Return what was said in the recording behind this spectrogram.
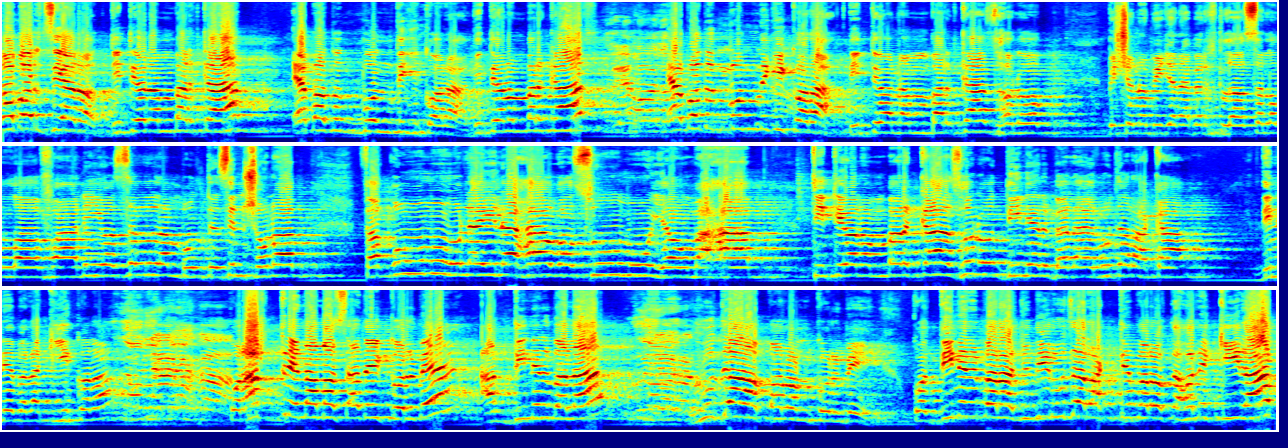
কবর জিয়ারত। দ্বিতীয় নাম্বার কাজ এবাদত বন্দিগি করা। দ্বিতীয় নাম্বার কাজ এবাদত বন্দিগি করা। তৃতীয় নাম্বার কাজ হলো বিশ্বনবী জনাবের সাল্লাল্লাহু আলাইহি ওয়াসাল্লাম বলতেছেন শোনাব তাকুমু লাইলাহা ওয়া সুমু ইয়াওমাহা তৃতীয় নাম্বার কাজ হলো দিনের বেলায় রোজা রাখা। দিনের বেলা কি করা? রাত্রে নামাজ আদায় করবে আর দিনের বেলা রোজা। পালন করবে। দিনের বেলা যদি রোজা রাখতে পারো তাহলে কি রাত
